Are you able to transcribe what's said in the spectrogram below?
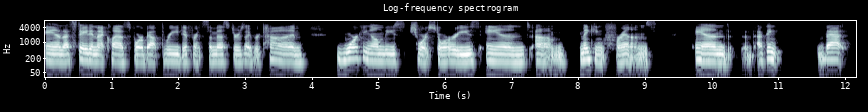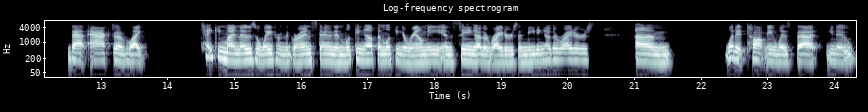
and I stayed in that class for about three different semesters over time, working on these short stories and um, making friends. And I think that that act of like taking my nose away from the grindstone and looking up and looking around me and seeing other writers and meeting other writers um, what it taught me was that you know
